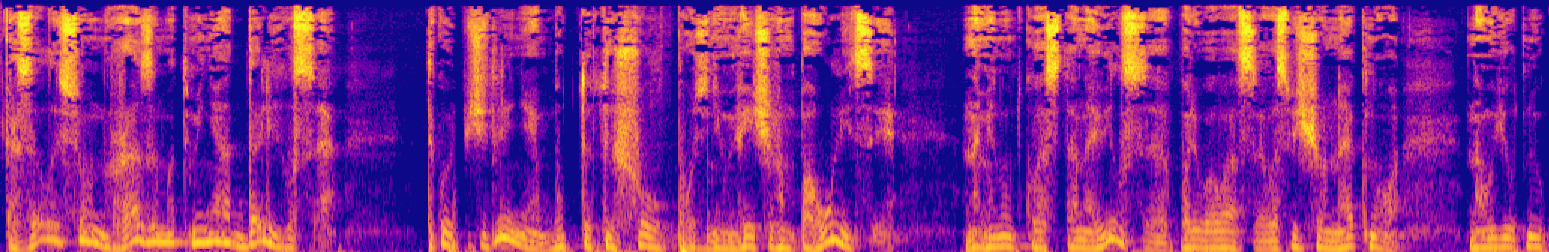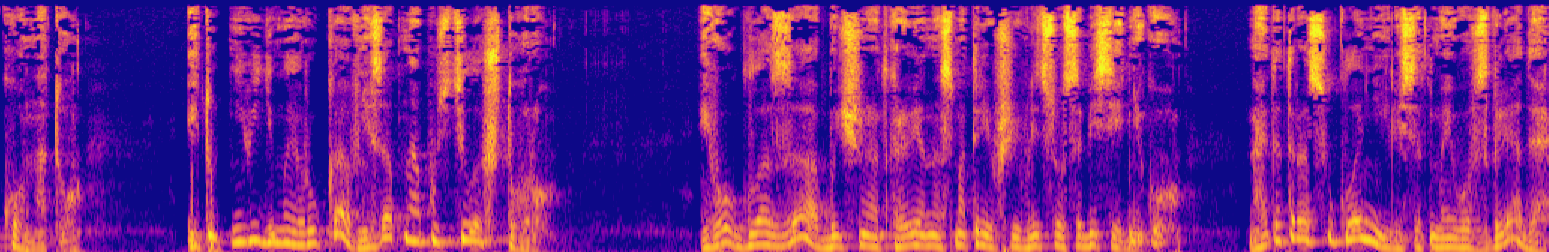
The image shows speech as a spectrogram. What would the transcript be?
Казалось, он разом от меня отдалился. Такое впечатление, будто ты шел поздним вечером по улице, на минутку остановился полюбоваться в освещенное окно – на уютную комнату. И тут невидимая рука внезапно опустила штору. Его глаза, обычно откровенно смотревшие в лицо собеседнику, на этот раз уклонились от моего взгляда,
